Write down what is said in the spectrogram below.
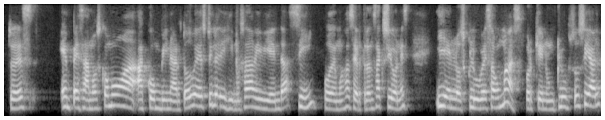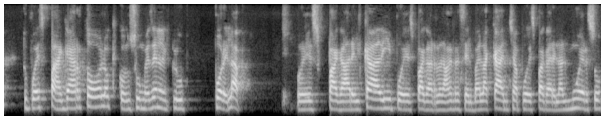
Entonces empezamos como a, combinar todo esto y le dijimos a la vivienda, sí, podemos hacer transacciones y en los clubes aún más, porque en un club social tú puedes pagar todo lo que consumes en el club por el app. Puedes pagar el CADI, puedes pagar la reserva de la cancha, puedes pagar el almuerzo,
